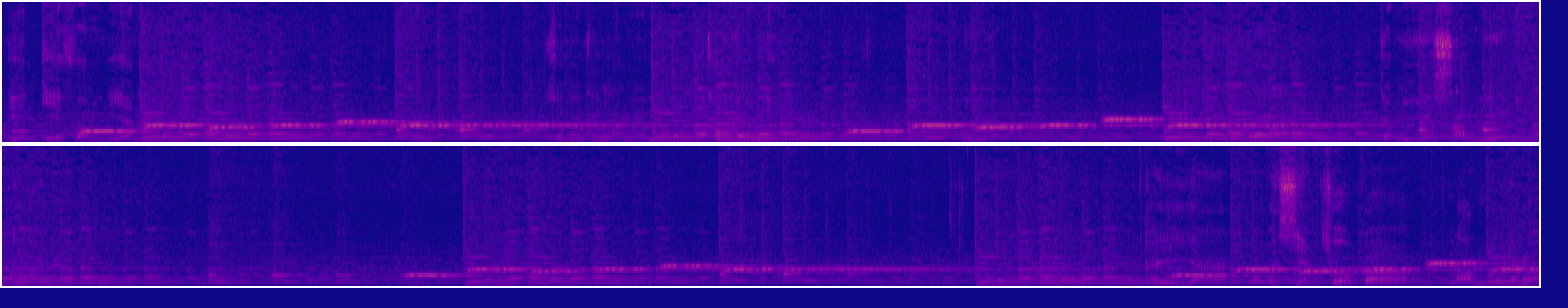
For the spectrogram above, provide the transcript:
เพจเจ๊ฟองเบียร์นะครับ ส่วนอันข้างหลังนั้นของแม่น้ำหนึ่งนี่ครับจะเห็นว่าเจ้าจะมีซ้ำอยู่หนึ่งตัวนะครับใครอยากเอาไปเสี่ยงโชคก็ลองดูนะครับ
